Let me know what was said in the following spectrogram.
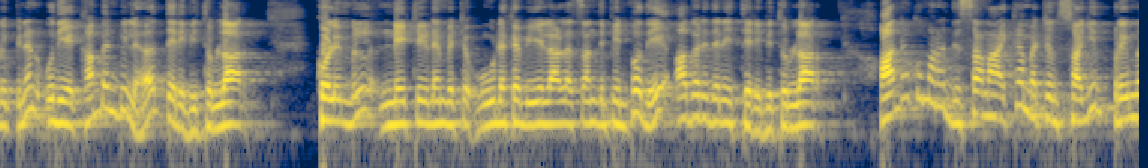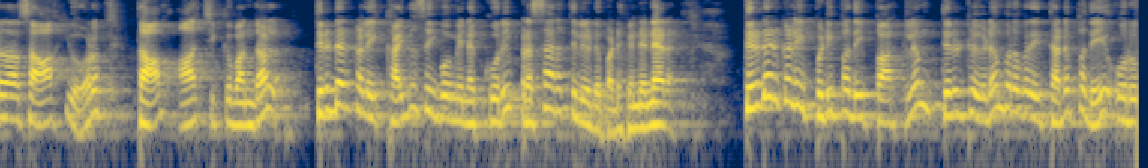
உறுப்பினர் உதய கம்பன்பில தெரிவித்துள்ளார் கொழும்பில் நேற்று இடம்பெற்ற ஊடகவியலாளர் சந்திப்பின் போதே அவர் இதனை தெரிவித்துள்ளார். அனுகுமார திசாநாயக்க மற்றும் சயித் பிரேமதாஸ் ஆகியோர் தாம் ஆட்சிக்கு வந்தால் திருடர்களை கைது செய்வோம் என கூறி பிரசாரத்தில் ஈடுபடுகின்றனர். திருடர்களை பிடிப்பதை பார்க்கலும் திருட்டு இடம்பெறுவதை தடுப்பதே ஒரு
